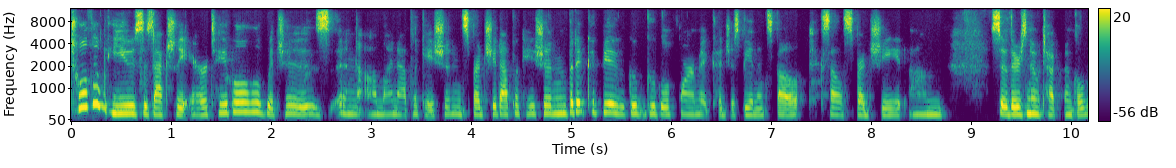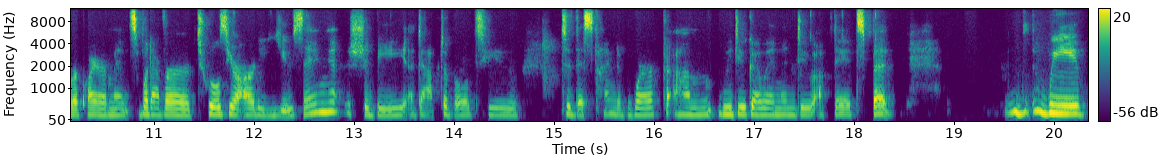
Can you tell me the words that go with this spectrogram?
Tool that we use is actually Airtable, which is an online application, spreadsheet application, but it could be a Google form. It could just be an Excel, Excel spreadsheet. Um, so there's no technical requirements. Whatever tools you're already using should be adaptable to, to this kind of work. Um, we do go in and do updates, but we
